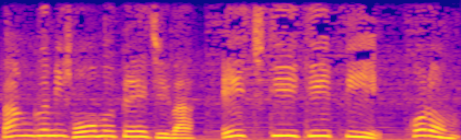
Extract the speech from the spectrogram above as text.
番組ホームページは http コロン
